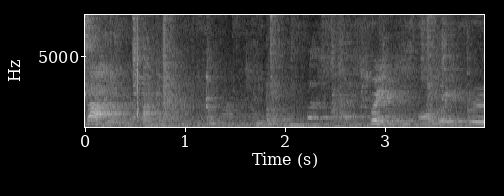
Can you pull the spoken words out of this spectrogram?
Stop. Swing. All the way through.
